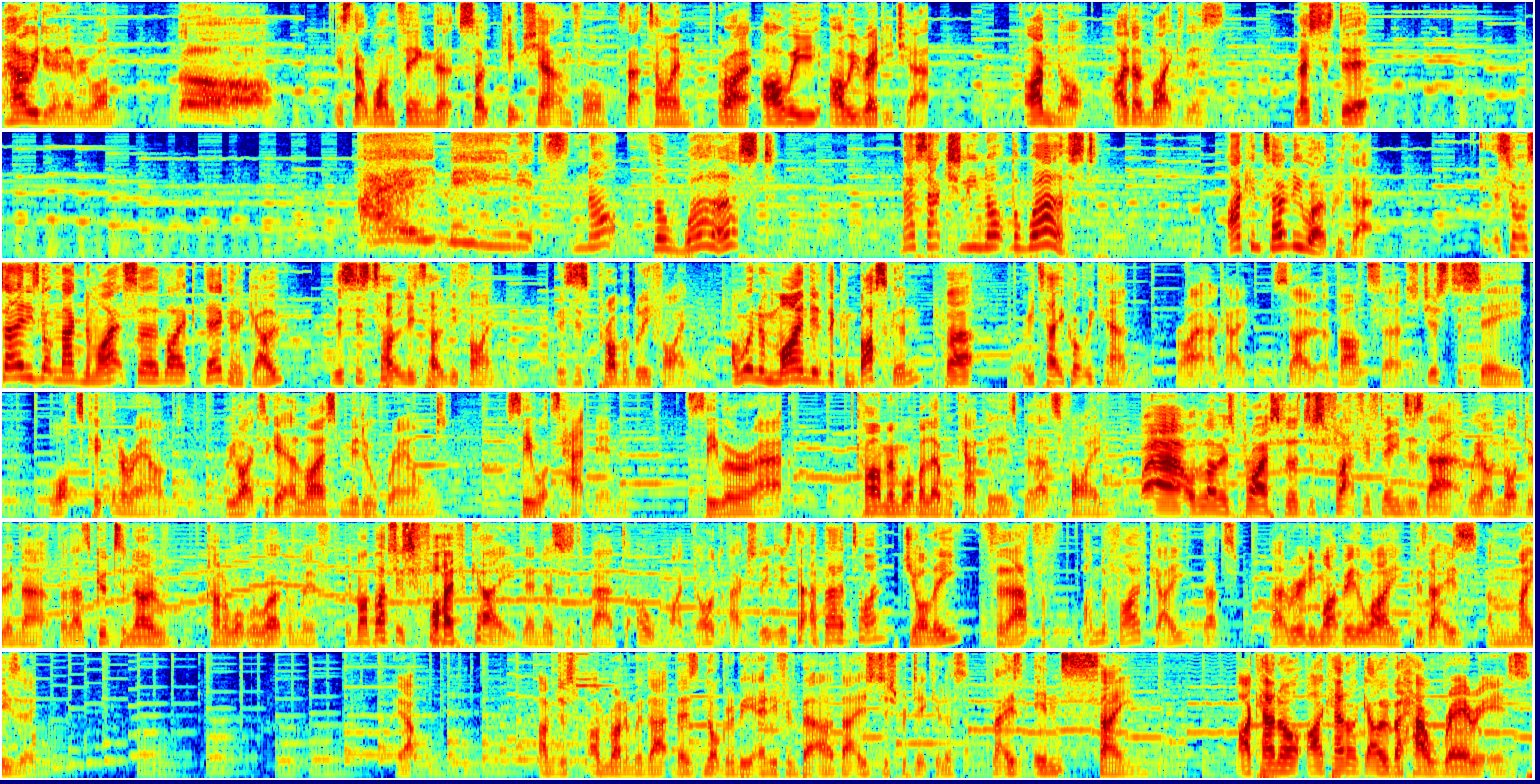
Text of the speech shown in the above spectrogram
How are we doing, everyone? Oh. It's that one thing that Soap keeps shouting for. It's that time. Right, are we are we ready, chat? I'm not. I don't like this. Let's just do it. I mean, it's not the worst. That's actually not the worst. I can totally work with that. That's what I'm saying. He's got Magnemite, so like they're gonna go. This is totally, totally fine. This is probably fine. I wouldn't have minded the combustion, but we take what we can. Right, okay. So, advanced search. Just to see what's kicking around. We like to get a nice middle ground. See what's happening. See where we're at. Can't remember what my level cap is, but that's fine. Wow, lowest price for just flat 15s is that. We are not doing that, but that's good to know kind of what we're working with. If my budget's 5k, then that's just a bad Oh my god, actually, is that a bad time? Jolly for that, for under 5k? That's That really might be the way, because that is amazing. Yeah. I'm just, I'm running with that. There's not going to be anything better. That is just ridiculous. That is insane. I cannot, I cannot get over how rare it is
